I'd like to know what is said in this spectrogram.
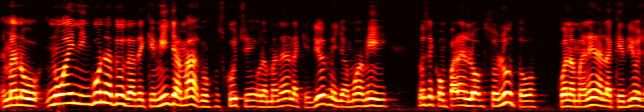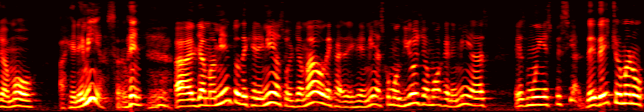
hermano, no hay ninguna duda de que mi llamado, escuche, o la manera en la que Dios me llamó a mí, no se compara en lo absoluto con la manera en la que Dios llamó a Jeremías. Amén. El llamamiento de Jeremías o el llamado de Jeremías, como Dios llamó a Jeremías, es muy especial. De, hecho, hermano,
